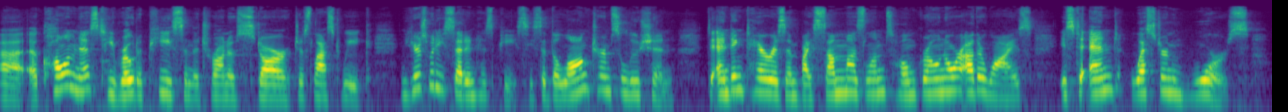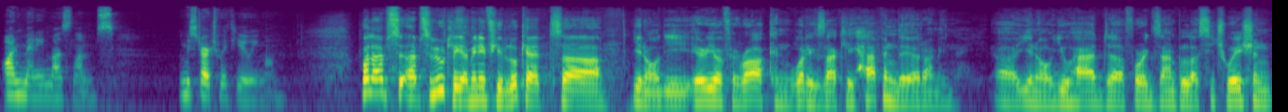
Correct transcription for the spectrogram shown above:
uh, a columnist. He wrote a piece in the Toronto Star just last week. And here's what he said in his piece. He said the long-term solution to ending terrorism by some Muslims, homegrown or otherwise, is to end Western wars on many Muslims. Let me start with you, Imam. Well, abs absolutely. I mean, if you look at, uh, you know, the area of Iraq and what exactly happened there, I mean, uh, you know, you had, uh, for example, a situation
